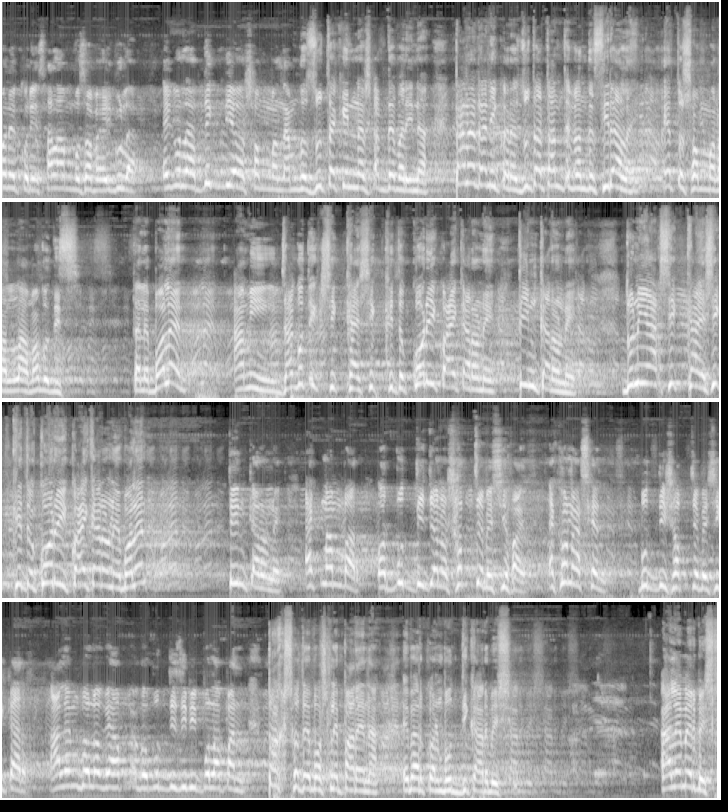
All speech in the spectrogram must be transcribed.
মনে করি, সালাম, মুসাফা, এগুলা এগুলা দিক দিয়ে সম্মান। আমাকে জুতা কিনা সারতে পারি না, টানাটানি করে, জুতা টানতে টানতে সিরালায়, এত সম্মান আল্লাহ আমাকে দিচ্ছে তাহলে বলেন, আমি জাগতিক শিক্ষায় শিক্ষিত করি কয় কারণে? তিন কারণে। দুনিয়ার শিক্ষায় শিক্ষিত করি কয় কারণে? বলেন। তিন কারণে। এক নাম্বার, ওর বুদ্ধি যেন সবচেয়ে বেশি হয়। এখন আসেন, বুদ্ধি সবচেয়ে বেশি কার? আলেমগুলোকে আপনাকে বুদ্ধিজীবী পোলাপান টকশোতে বসলে পারে না। এবার কোন বুদ্ধি কার বেশি? আলেমের বেশি।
